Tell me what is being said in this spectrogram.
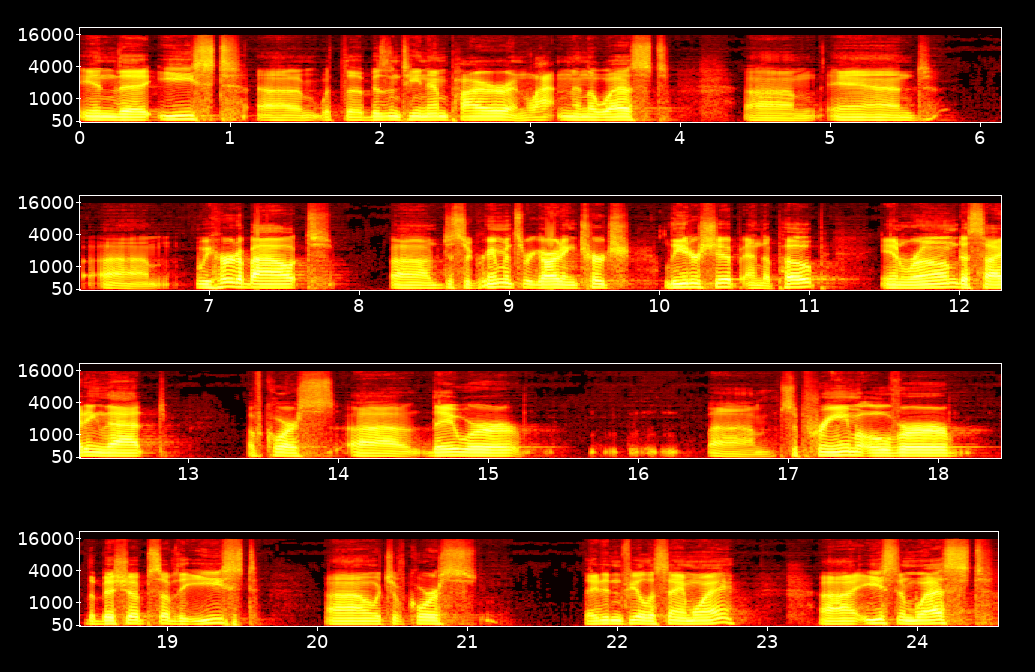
in the East um, with the Byzantine Empire and Latin in the West. Um, and um, we heard about uh, disagreements regarding church leadership and the Pope in Rome deciding that, of course, uh, they were um, supreme over the bishops of the East, uh, which, of course, they didn't feel the same way. Uh, East and West,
